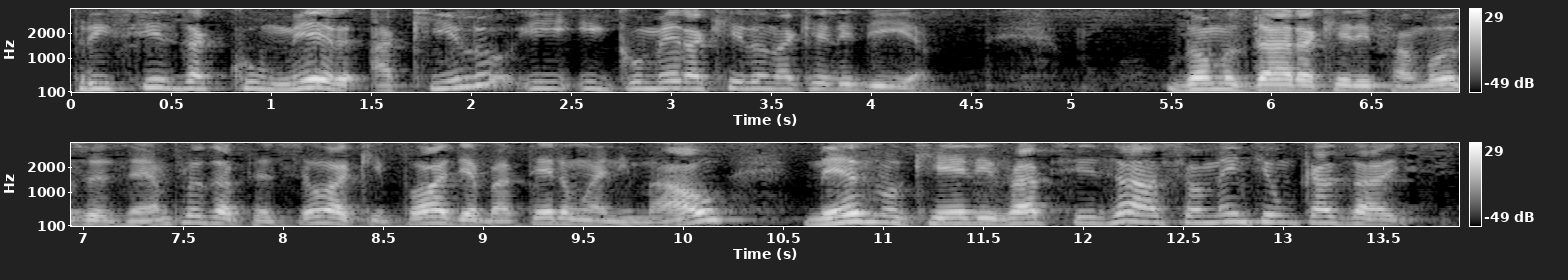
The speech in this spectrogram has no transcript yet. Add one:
precisa comer aquilo e, e comer aquilo naquele dia. Vamos dar aquele famoso exemplo da pessoa que pode abater um animal, mesmo que ele vá precisar somente um casais.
